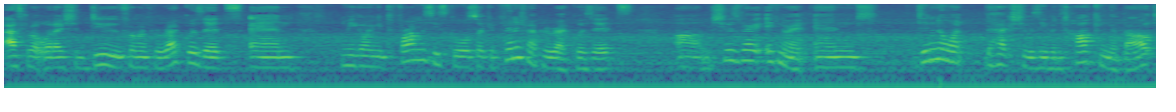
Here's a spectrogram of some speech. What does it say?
ask about what I should do for my prerequisites and me going into pharmacy school so I could finish my prerequisites, um, she was very ignorant and didn't know what the heck she was even talking about.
